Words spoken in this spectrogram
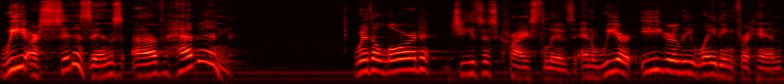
We are citizens of heaven, where the Lord Jesus Christ lives, and we are eagerly waiting for him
